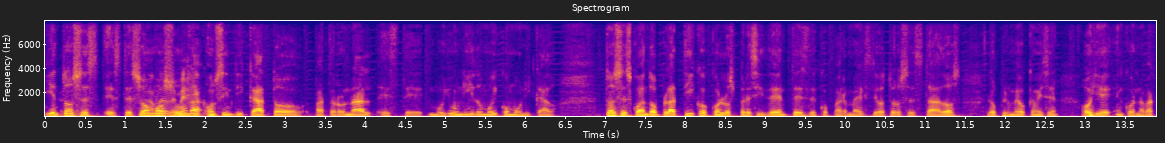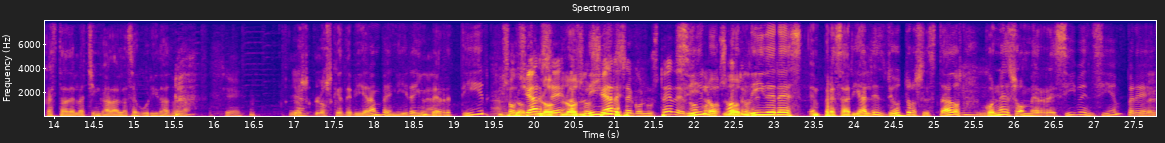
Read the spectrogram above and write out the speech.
Y entonces este, somos un sindicato patronal este, muy unido, muy comunicado. Entonces, cuando platico con los presidentes de Coparmex de otros estados, lo primero que me dicen, oye, en Cuernavaca está de la chingada la seguridad, ¿verdad? Sí. Los, que debieran venir a invertir. Asociarse, los, líderes, con ustedes. Sí, los, líderes empresariales de otros estados. Con eso me reciben siempre.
